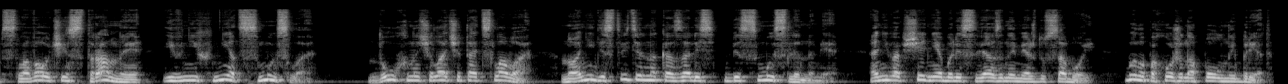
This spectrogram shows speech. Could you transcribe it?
«Слова очень странные, и в них нет смысла». Дух начала читать слова, но они действительно казались бессмысленными. Они вообще не были связаны между собой. Было похоже на полный бред.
